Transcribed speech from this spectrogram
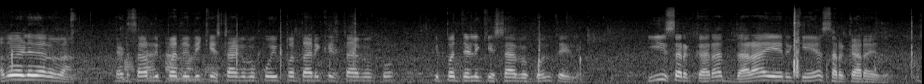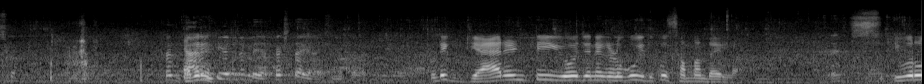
ಅದು ಹೇಳಿದಾರಲ್ಲ, ಎರಡು ಸಾವಿರದ ಇಪ್ಪತ್ತೈದಕ್ಕೆ ಎಷ್ಟಾಗಬೇಕು, ಇಪ್ಪತ್ತಾರಕ್ಕೆ ಎಷ್ಟಾಗಬೇಕು, ಇಪ್ಪತ್ತೇಳಕ್ಕೆ ಎಷ್ಟಾಗಬೇಕು ಅಂತೇಳಿ ಈ ಸರ್ಕಾರ ದರ ಏರಿಕೆಯ ಸರ್ಕಾರ ಇದು. ನೋಡಿ, ಗ್ಯಾರಂಟಿ ಯೋಜನೆಗಳಿಗೂ ಇದಕ್ಕೂ ಸಂಬಂಧ ಇಲ್ಲ. ಇವರು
